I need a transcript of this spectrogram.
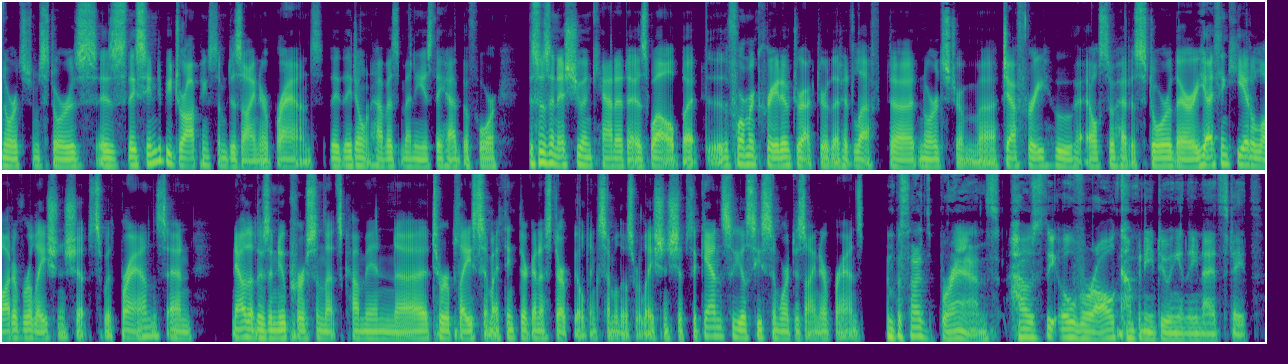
Nordstrom stores is they seem to be dropping some designer brands. They, they don't have as many as they had before. This was an issue in Canada as well, but the former creative director that had left uh, Nordstrom, uh, Jeffrey, who also had a store there, he, I think he had a lot of relationships with brands and now that there's a new person that's come in uh, to replace him, I think they're going to start building some of those relationships again. So you'll see some more designer brands. And besides brands, how's the overall company doing in the United States?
